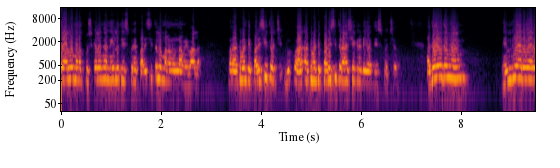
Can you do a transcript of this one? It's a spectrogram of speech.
చాలు మనం పుష్కలంగా నీళ్ళు తీసుకునే పరిస్థితిలో మనం ఉన్నాం ఇవాళ. మరి అటువంటి పరిస్థితి వచ్చి అటువంటి పరిస్థితి రాజశేఖర రెడ్డి గారు తీసుకొచ్చారు. అదేవిధంగా ఎంవీఆర్ గారు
